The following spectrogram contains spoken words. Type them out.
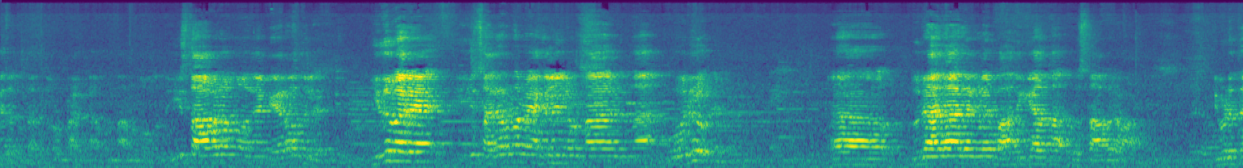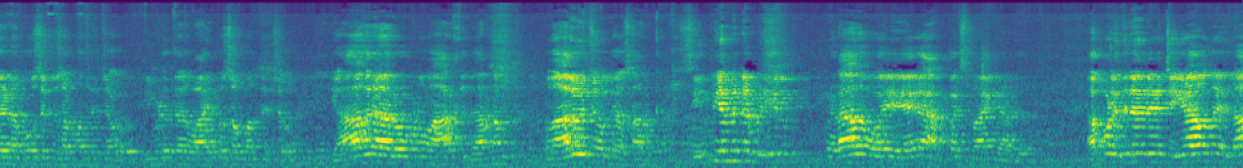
ഏതൊക്കെ തരത്തിലുണ്ടാക്കാമെന്നാണ് തോന്നുന്നത്. ഈ സ്ഥാപനം എന്ന് പറഞ്ഞാൽ കേരളത്തിൽ ഇതുവരെ ഈ സഹകരണ മേഖലയിൽ ഉണ്ടാകുന്ന ഒരു ദുരാചാരങ്ങളെ ബാധിക്കാത്ത ഒരു സ്ഥാപനമാണ്. ഇവിടുത്തെ ഡെപ്പോസിറ്റ് സംബന്ധിച്ചോ ഇവിടുത്തെ വായ്പ സംബന്ധിച്ചോ യാതൊരു ആരോപണവും ആർക്ക് കാരണം ഒന്ന് ആലോചിച്ച് നോക്കുക സാർ സി പി എമ്മിന്റെ പിടിയിൽ പെടാതെ പോയ ഏക അപ്പക്സ് ബാങ്കാണിത്. അപ്പോൾ ഇതിനെതിരെ ചെയ്യാവുന്ന എല്ലാ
